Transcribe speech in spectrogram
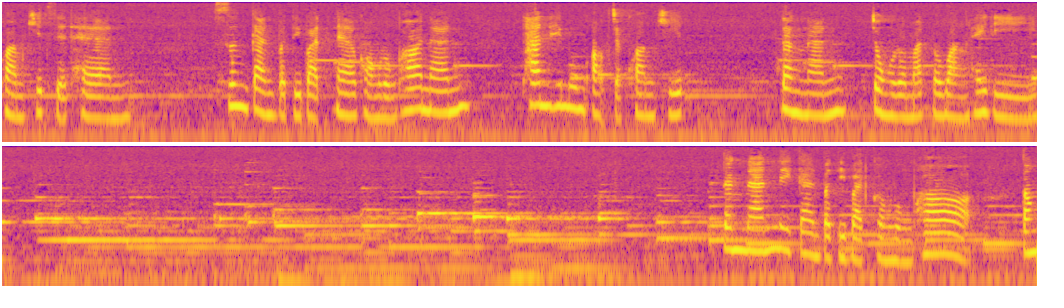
ความคิดเสียแทน ซึ่งการปฏิบัติแนวของหลวงพ่อนั้น ท่านให้มุ่งออกจากความคิด ดังนั้นจงระมัดระวังให้ดี ดังนั้นในการปฏิบัติของหลวงพ่อ ต้อง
